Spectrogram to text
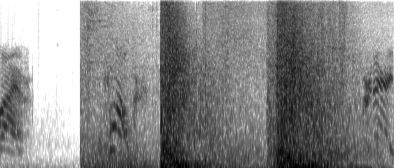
fire! Smoke! Grenade!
